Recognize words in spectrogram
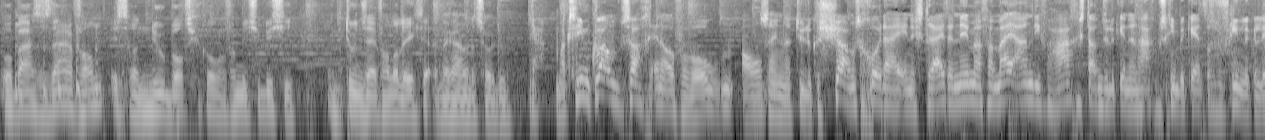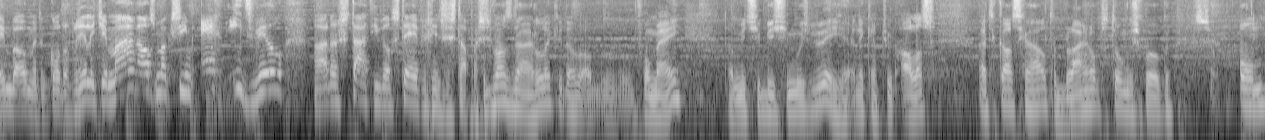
Op basis daarvan is er een nieuw bot gekomen van Mitsubishi. En toen zei Van der Lichten, en dan gaan we dat zo doen. Ja, Maxime kwam, zag en overwon. Al zijn natuurlijke charmes gooide hij in de strijd. En neem maar van mij aan, die Verhagen staat natuurlijk in Den Haag misschien bekend als een vriendelijke limbo met een koddig brilletje. Maar als Maxime echt iets wil, nou, dan staat hij wel stevig in zijn stappers. Het was duidelijk, dat, voor mij, dat Mitsubishi moest bewegen. En ik heb toen alles uit de kast gehaald, de blaren op de tong gesproken... Zo. om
